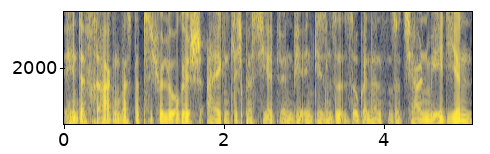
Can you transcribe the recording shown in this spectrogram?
hinterfragen, was da psychologisch eigentlich passiert, wenn wir in diesen so, sogenannten sozialen Medien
